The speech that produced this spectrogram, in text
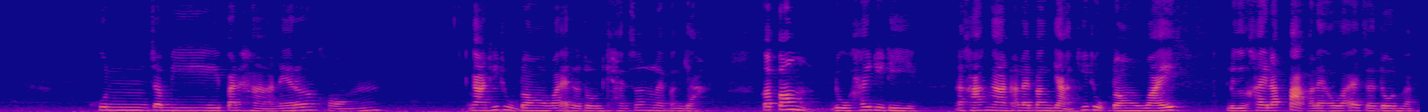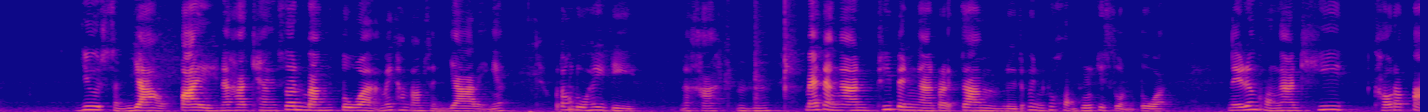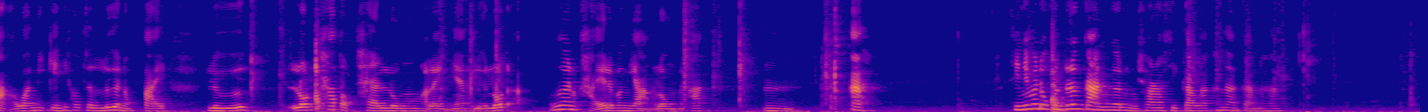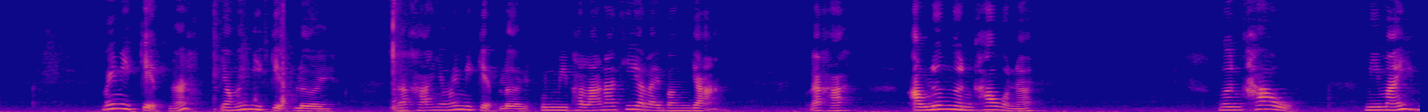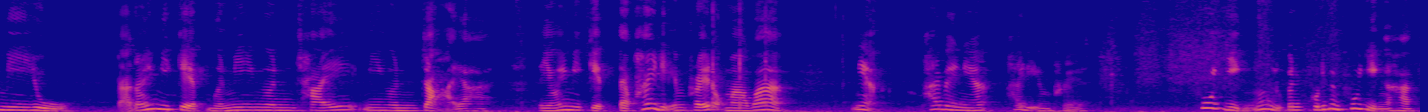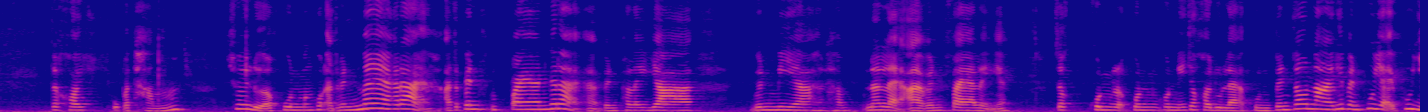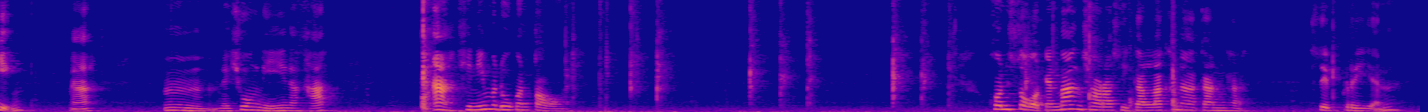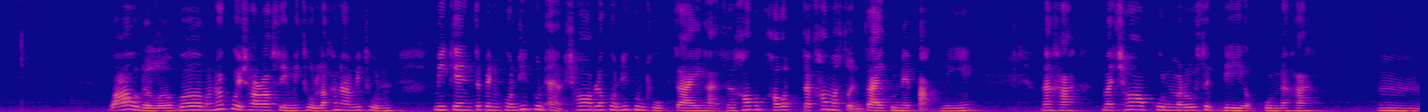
คุณจะมีปัญหาในเรื่องของงานที่ถูกดองเอาไว้อาจจะโดนแคนเซิลอะไรบางอย่าง ก็ต้องดูให้ดีๆนะคะ งานอะไรบางอย่างที่ถูกดองเอาไว้ หรือใครรับปากอะไรเอาไว้อาจจะโดนแบบยืดสัญญาออกไปนะคะแคนเซิลบางตัวไม่ทำตามสัญญาอะไรเงี้ยก็ต้องดูให้ดีนะคะอือแม้แต่งานที่เป็นงานประจำหรือจะเป็นเจ้าของธุรกิจส่วนตัว ในเรื่องของงานที่เขารับปากเอาไว้มีเกณฑ์ที่เขาจะเลื่อนออกไป หรือลดค่าตอบแทนลงอะไรอย่างเงี้ยหรือลดเงื่อนไขอะไรบางอย่างลงนะคะ อืมอะทีนี้มาดูกันเรื่องการเงินของชาวราศีกันลัคนากันนะคะ ไม่มีเก็บนะ ยังไม่มีเก็บเลยนะคะ ยังไม่มีเก็บเลย คุณมีภาระหน้าที่อะไรบางอย่างนะคะ เอาเรื่องเงินเข้าก่อนนะ เงินเข้ามีไหมมีอยู่ แต่อาจจะไม่มีเก็บเหมือนมีเงินใช้มีเงินจ่ายอะค่ะ แต่ยังไม่มีเก็บแต่ไพ่ The Empress ออกมาว่า เนี่ยไพ่ใบนี้ไพ่ The Empress ผู้หญิงหรือเป็นคนที่เป็นผู้หญิงอะค่ะ จะคอยอุปถัมภ์ช่วยเหลือคุณบางคนอาจจะเป็นแม่ก็ได้ อาจจะเป็นแฟนก็ได้อ่าเป็นภรรยาเป็นเมียนะครับนั่นแหละอ่าเป็นแฟนอะไรอย่างเงี้ยจะคนคนคนนี้จะคอยดูแลคุณเป็นเจ้านายที่เป็นผู้ใหญ่ผู้หญิงนะ อืม ในช่วงนี้นะคะ อะ ทีนี้มาดูกันต่อ คนโสดกันบ้างชาวราศีกันลัคนากันค่ะสิบเหรียญว้าว the lover มันถ้าคุยชาวราศีมิถุนลัคนามิถุน มีเกณฑ์จะเป็นคนที่คุณแอบชอบ และคนที่คุณถูกใจค่ะจะเข้าเขาจะเข้ามาสนใจคุณในปักนี้นะคะ มาชอบคุณมารู้สึกดีกับคุณนะคะ อืม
